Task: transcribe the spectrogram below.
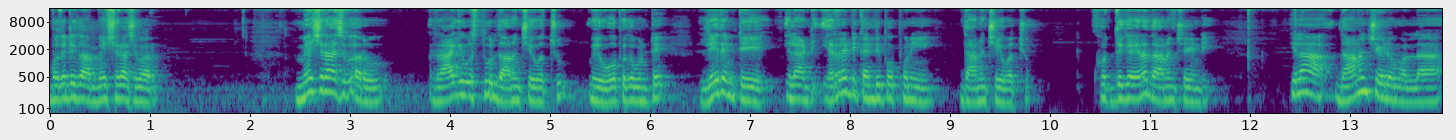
మొదటిగా మేషరాశి వారు. మేషరాశి వారు రాగి వస్తువులు దానం చేయవచ్చు. మీ ఓపిక ఉంటే లేదంటే ఇలాంటి ఎర్రటి కందిపప్పుని దానం చేయవచ్చు. కొద్దిగా అయినా దానం చేయండి. ఇలా దానం చేయడం వల్ల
